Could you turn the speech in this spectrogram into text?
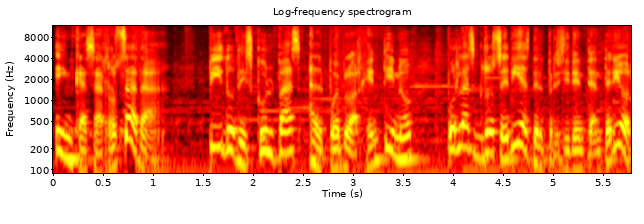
en Casa Rosada. Pido disculpas al pueblo argentino por las groserías del presidente anterior,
